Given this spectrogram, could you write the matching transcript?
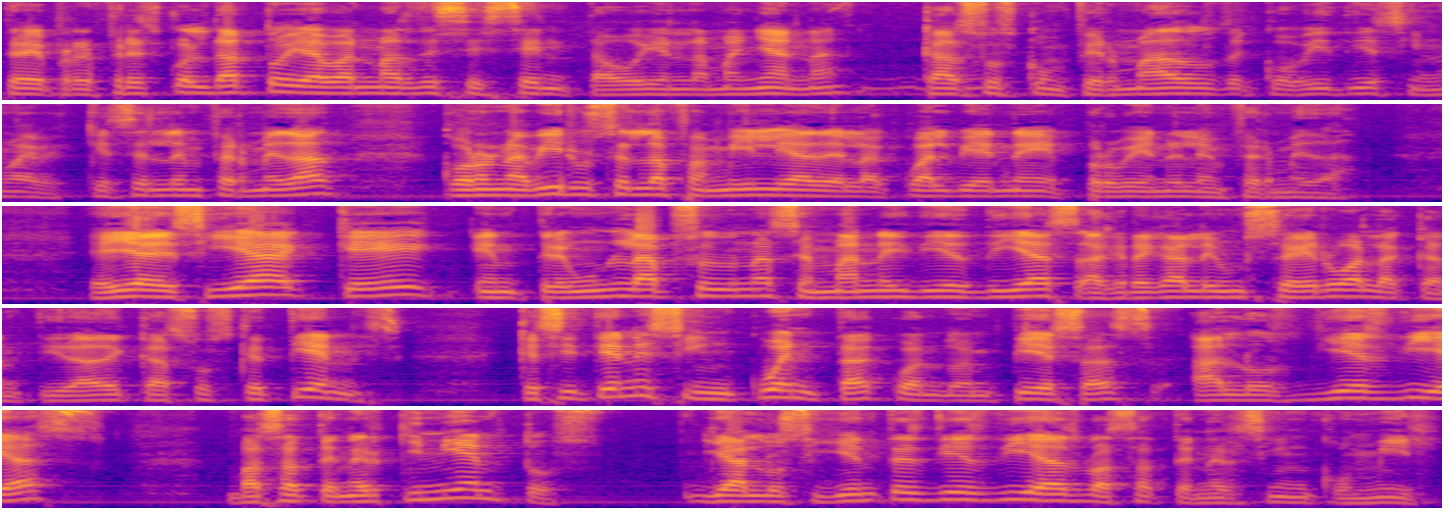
te refresco el dato, ya van más de 60 hoy en la mañana casos confirmados de COVID-19, que es la enfermedad. Coronavirus es la familia de la cual viene, proviene la enfermedad. Ella decía que entre un lapso de una semana y 10 días, agrégale un cero a la cantidad de casos que tienes. Que si tienes 50 cuando empiezas, a los 10 días vas a tener 500 y a los siguientes 10 días vas a tener 5000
